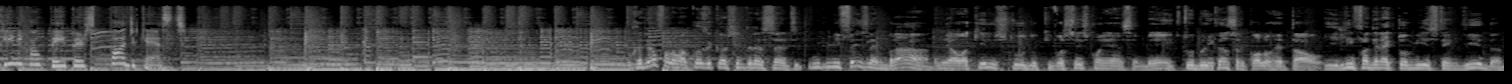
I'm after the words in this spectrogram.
Clinical Papers Podcast. O Raniel falou uma coisa que eu achei interessante. Me fez lembrar, Daniel, aquele estudo que vocês conhecem bem, estudo em câncer coloretal e linfadenectomia estendida,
